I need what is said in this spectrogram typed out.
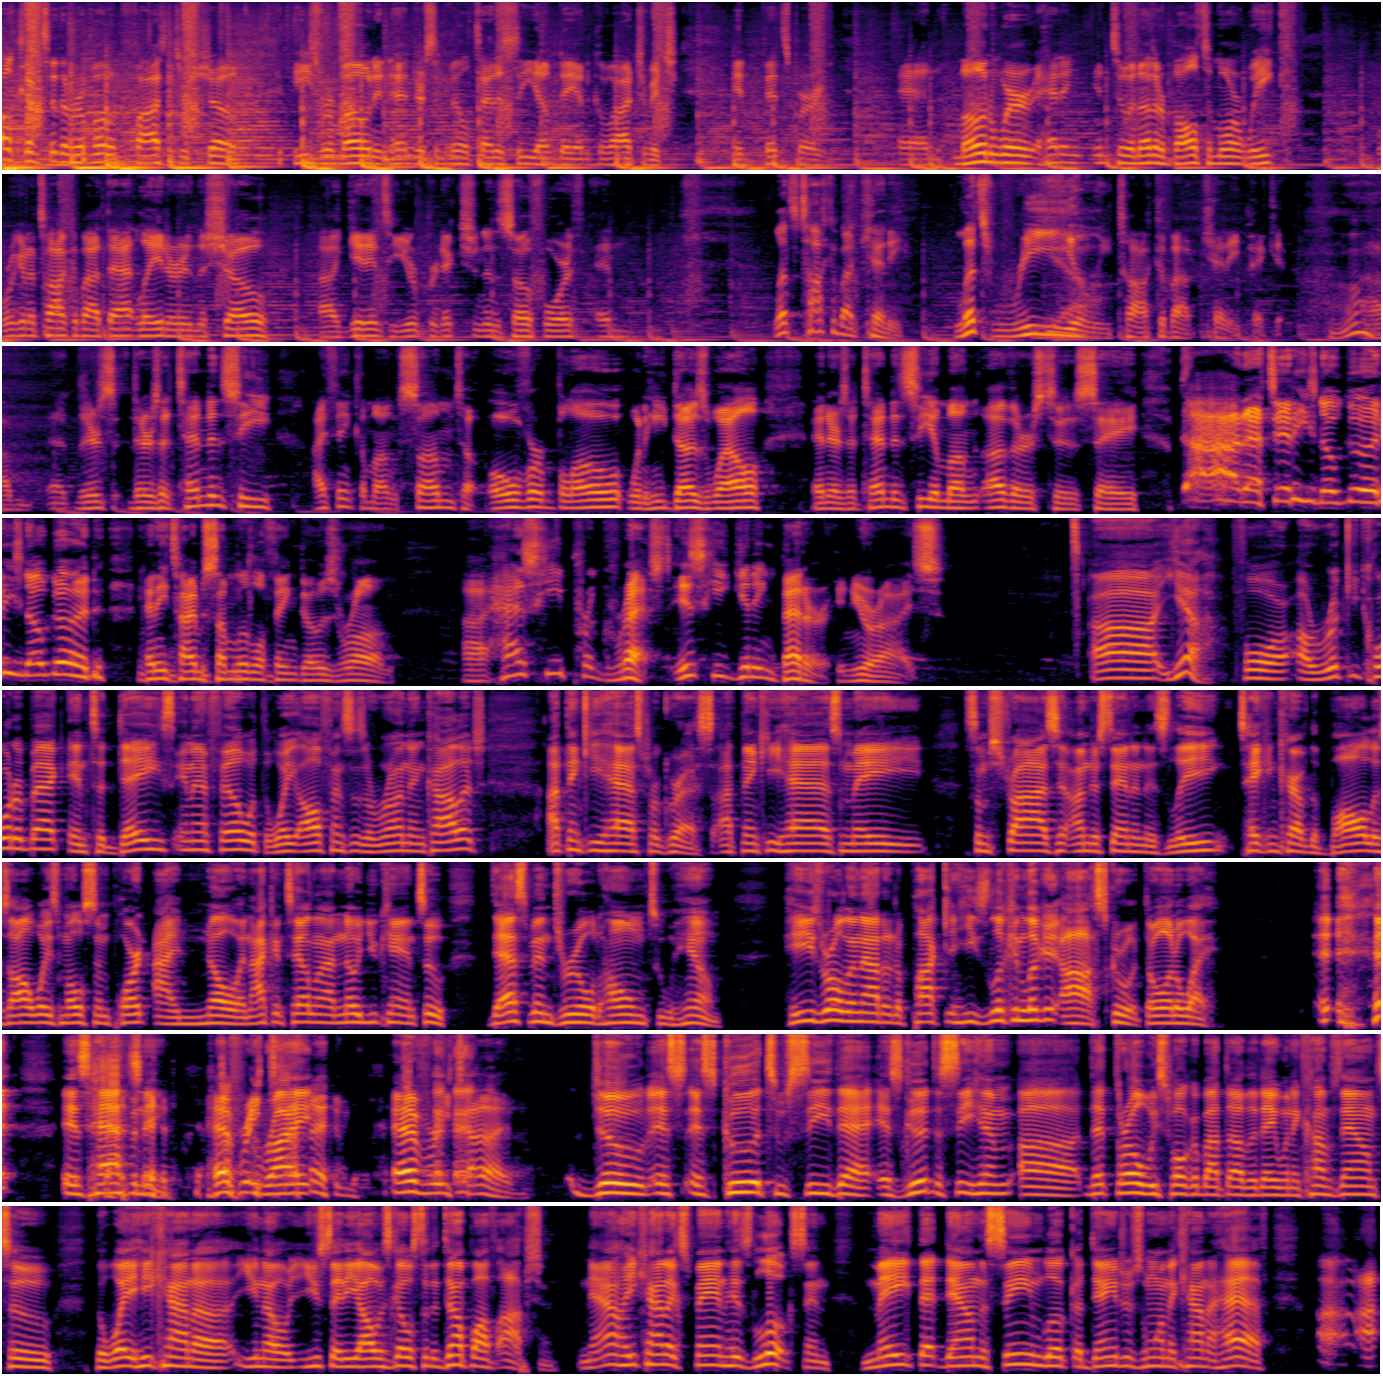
Welcome to the Ramon Foster Show. He's Ramon in Hendersonville, Tennessee. I'm Dejan Kovacevic in Pittsburgh. And Moan, we're heading into another Baltimore week. We're going to talk about that later in the show, uh, get into your prediction and so forth. And let's talk about Kenny. Let's really yeah. talk about Kenny Pickett. Oh. Um, uh, there's there's a tendency, I think, among some to overblow when he does well and there's a tendency among others to say, ah, that's it. He's no good. He's no good. Anytime some little thing goes wrong. Uh, has he progressed? Is he getting better in your eyes? Uh, yeah. For a rookie quarterback in today's NFL, with the way offenses are run in college, I think he has progressed. I think he has made some strides in understanding this league. Taking care of the ball is always most important. I know, and I can tell, and I know you can too. That's been drilled home to him. He's rolling out of the pocket. He's looking, looking. Ah, screw it, throw it away. it's happening it. every right? time. Every time. Dude, it's it's good to see that. It's good to see him. Uh, that throw we spoke about the other day when it comes down to the way he kind of, you know, you said he always goes to the dump off option. Now he kind of expand his looks and made that down the seam look a dangerous one to kind of have.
